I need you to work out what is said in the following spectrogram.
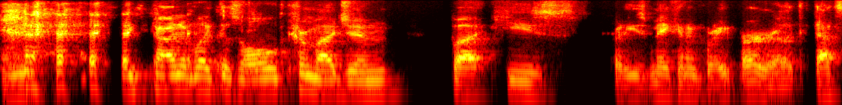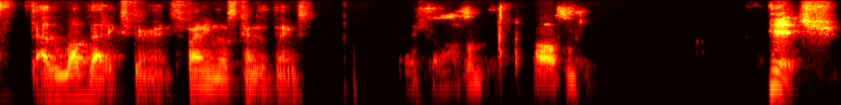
And he's, he's kind of like this old curmudgeon, but he's but he's making a great burger. Like that's I love that experience, finding those kinds of things. That's awesome. Awesome. Hitch.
